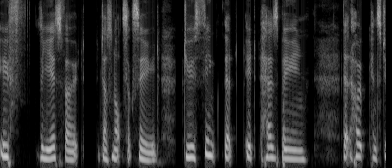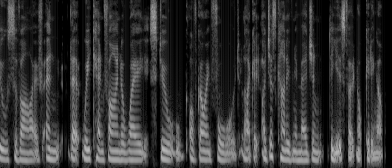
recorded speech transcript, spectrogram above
if the yes vote does not succeed, do you think that it has been that hope can still survive and that we can find a way still of going forward? Like, I just can't even imagine the yes vote not getting up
